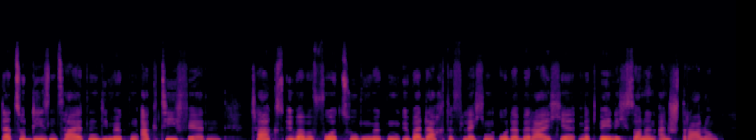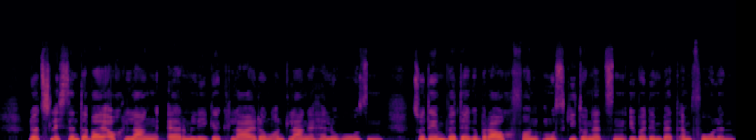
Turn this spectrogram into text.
da zu diesen Zeiten die Mücken aktiv werden. Tagsüber bevorzugen Mücken überdachte Flächen oder Bereiche mit wenig Sonneneinstrahlung. Nützlich sind dabei auch langärmelige Kleidung und lange helle Hosen. Zudem wird der Gebrauch von Moskitonetzen über dem Bett empfohlen.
